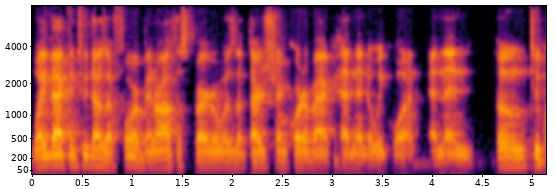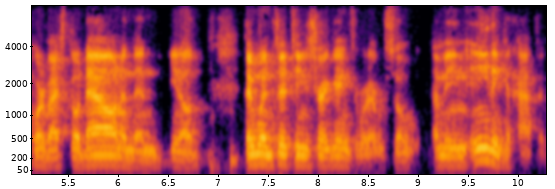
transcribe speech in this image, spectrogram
way back in 2004, Ben Roethlisberger was the third string quarterback heading into week one. And then boom, two quarterbacks go down, and then you know they win 15 straight games or whatever. So I mean, anything could happen.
